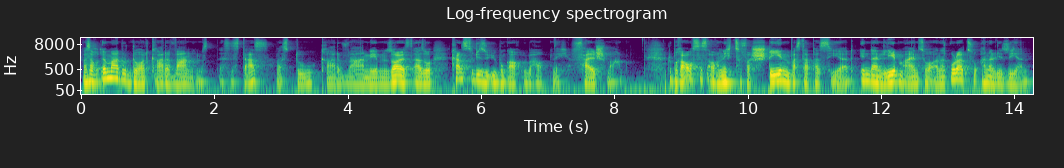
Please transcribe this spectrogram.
Was auch immer du dort gerade wahrnimmst, es ist das, was du gerade wahrnehmen sollst. Also kannst du diese Übung auch überhaupt nicht falsch machen. Du brauchst es auch nicht zu verstehen, was da passiert, in dein Leben einzuordnen oder zu analysieren.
